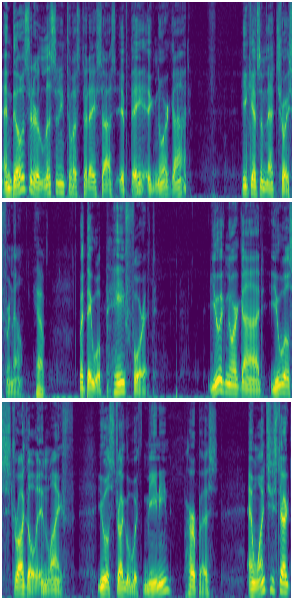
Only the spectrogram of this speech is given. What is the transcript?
And those that are listening to us today, Sas, if they ignore God, He gives them that choice for now. Yep. But they will pay for it. You ignore God, you will struggle in life. You will struggle with meaning, purpose, and once you start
